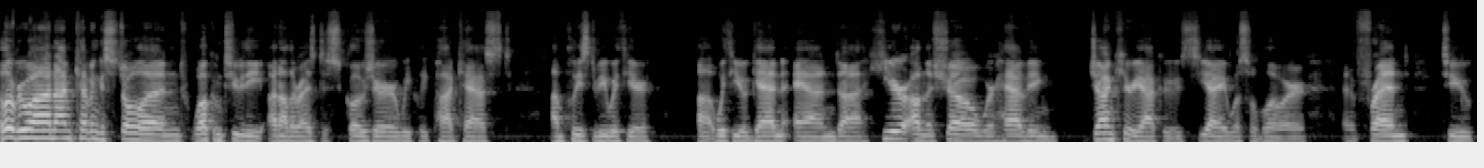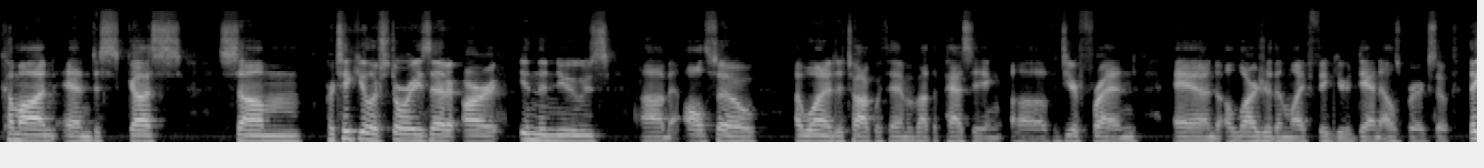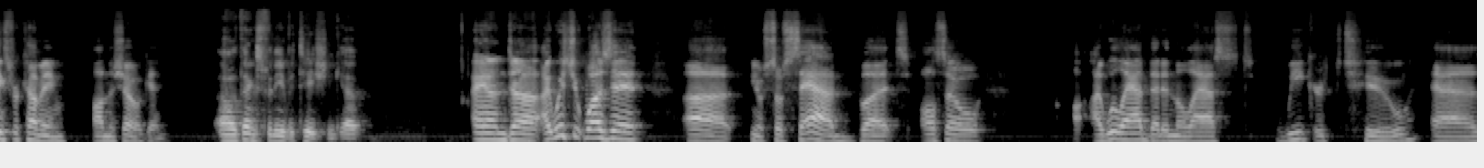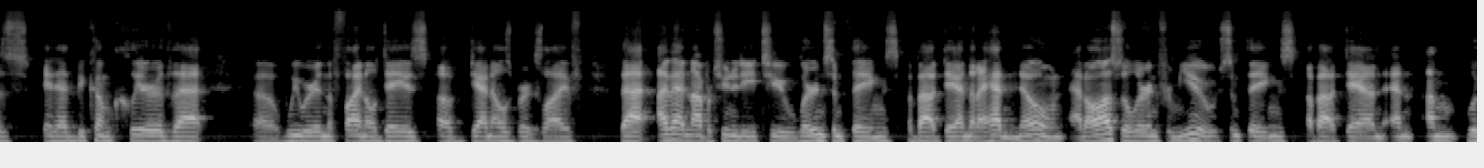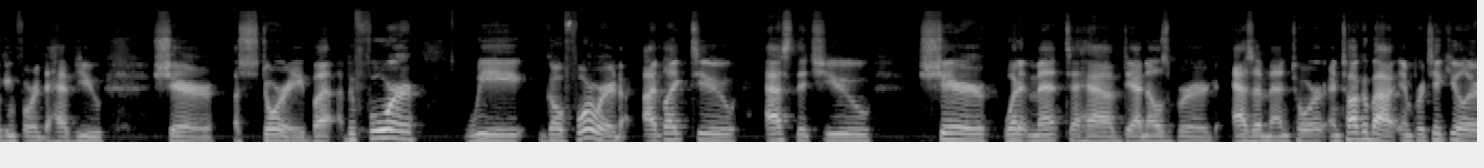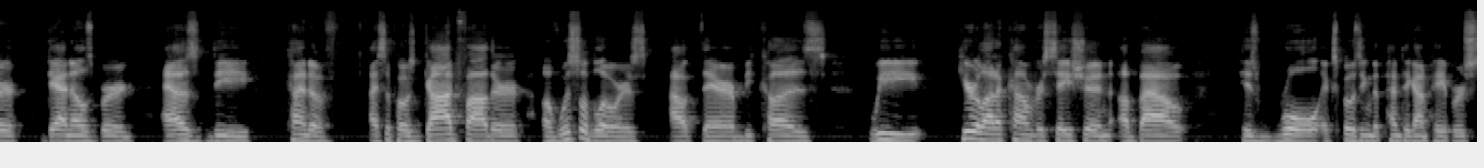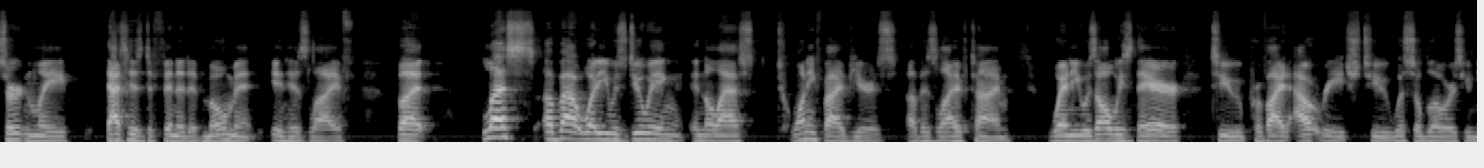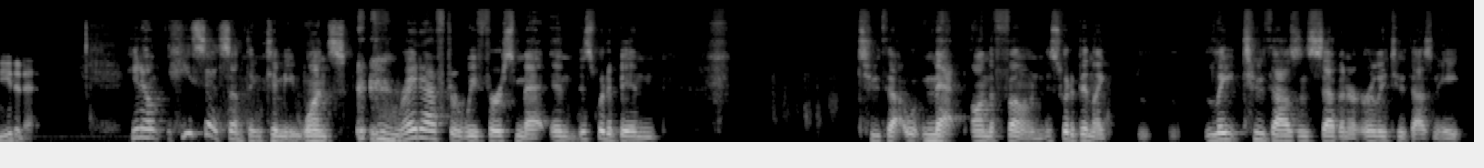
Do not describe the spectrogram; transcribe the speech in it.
Hello, everyone. I'm Kevin Gosztola, and welcome to the Unauthorized Disclosure Weekly Podcast. I'm pleased to be with you, uh, with you again. And uh, here on the show, we're having John Kiriakou, CIA whistleblower and a friend, to come on and discuss some particular stories that are in the news. Um, also, I wanted to talk with him about the passing of a dear friend and a larger than life figure, Dan Ellsberg. So thanks for coming on the show again. Oh, thanks for the invitation, Kev. And uh, I wish it wasn't, uh, you know, so sad, but also I will add that in the last week or two, as it had become clear that uh, we were in the final days of Dan Ellsberg's life, that I've had an opportunity to learn some things about Dan that I hadn't known, and I'll also learn from you some things about Dan. And I'm looking forward to have you share a story. But before we go forward, I'd like to ask that you share what it meant to have Dan Ellsberg as a mentor and talk about, in particular, Dan Ellsberg as the kind of, I suppose, godfather of whistleblowers out there because we hear a lot of conversation about his role exposing the Pentagon Papers. Certainly, that's his definitive moment in his life, but less about what he was doing in the last 25 years of his lifetime when he was always there to provide outreach to whistleblowers who needed it. You know, he said something to me once right after we first met, and this would have been 2000 met on the phone. This would have been like late 2007 or early 2008.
